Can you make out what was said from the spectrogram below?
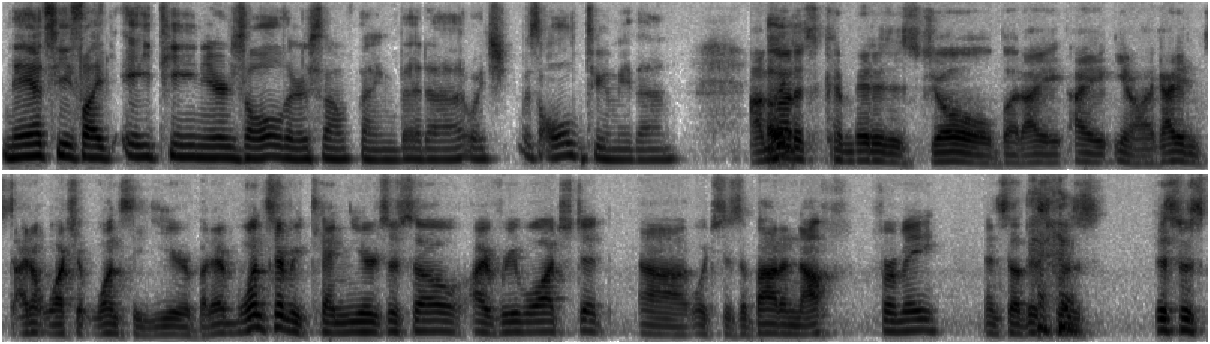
Nancy's like 18 years old or something, but uh, which was old to me then. I'm Oh, not as committed as Joel, but I, I, you know, like I didn't, I don't watch it once a year, but ev- once every ten years or so, I've rewatched it, uh, which is about enough for me. And so this was, this was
